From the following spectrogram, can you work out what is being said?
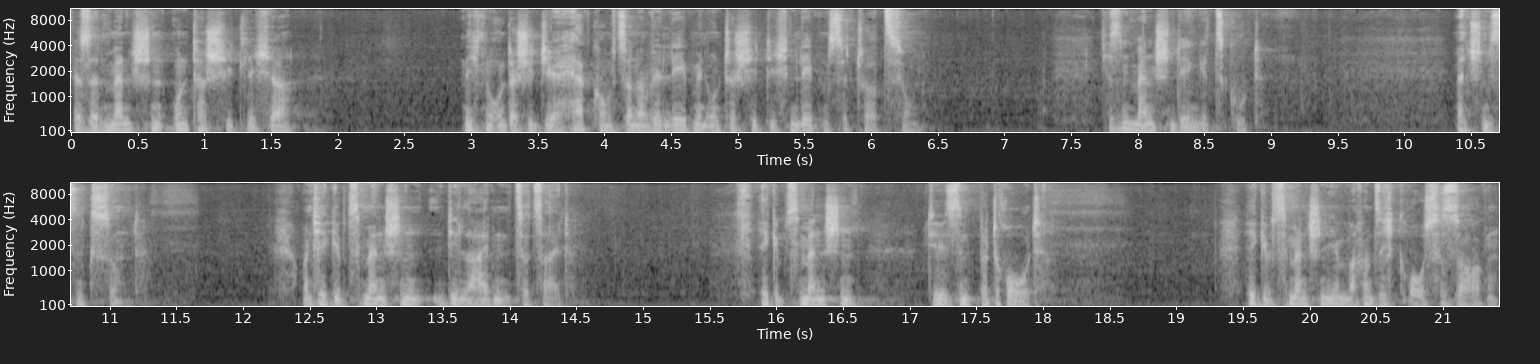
wir sind Menschen unterschiedlicher nicht nur unterschiedlicher Herkunft, sondern wir leben in unterschiedlichen Lebenssituationen. Hier sind Menschen, denen geht es gut. Menschen, die sind gesund. Und hier gibt es Menschen, die leiden zurzeit. Hier gibt es Menschen, die sind bedroht. Hier gibt es Menschen, die machen sich große Sorgen.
